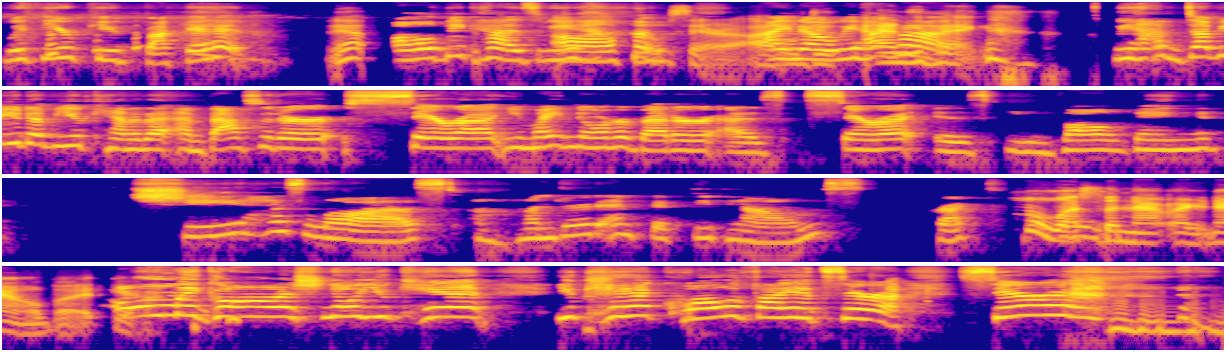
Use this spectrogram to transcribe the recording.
with your puke bucket. Yeah. All because we All have, from Sarah. I, I know we have anything. A, we have WW Canada Ambassador Sarah. You might know her better as Sarah is evolving she has lost 150 pounds, correct? A little less than that right now, but yeah. oh my gosh, no, you can't, you can't qualify it, Sarah. Sarah,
